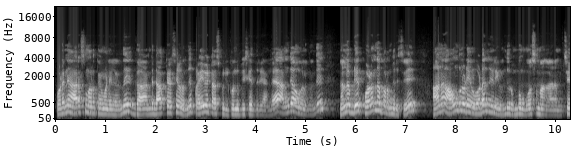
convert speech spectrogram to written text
உடனே அரசு மருத்துவமனையிலேருந்து அந்த டாக்டர்ஸே வந்து பிரைவேட் ஹாஸ்பிட்டல் கொண்டு போய் சேர்த்துருக்காங்க. அங்கே அவங்களுக்கு வந்து நல்லபடியாக குழந்த பிறந்துருச்சு. ஆனா அவங்களுடைய உடல்நிலை வந்து ரொம்ப மோசமாக ஆரம்பிச்சு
